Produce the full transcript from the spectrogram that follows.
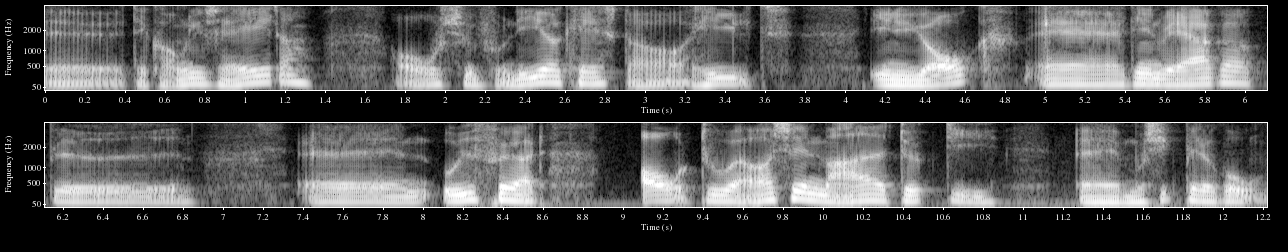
øh, det kongelige teater og symfoniorkester, og helt i New York er dine værker blevet øh, udført. Og du er også en meget dygtig øh, musikpædagog,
